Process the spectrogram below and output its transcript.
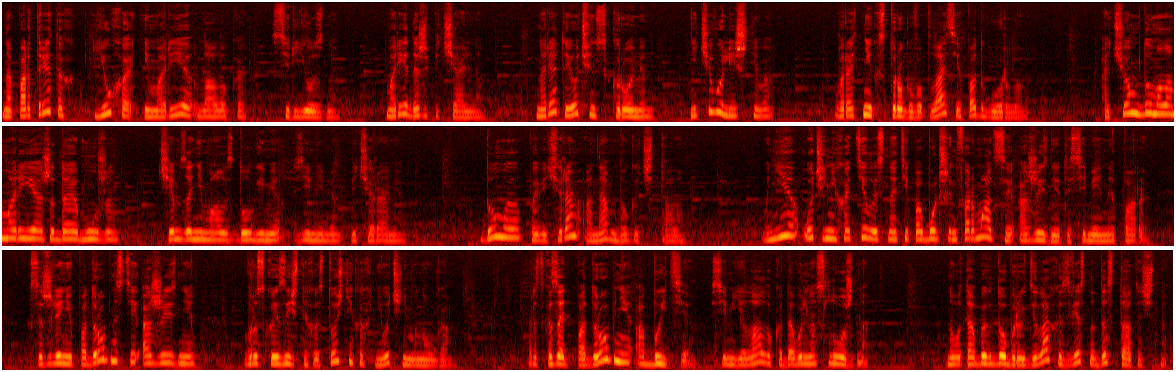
На портретах Юха и Мария Лалука серьезны. Мария даже печальна. Наряд ее очень скромен, ничего лишнего. Воротник строгого платья под горло. О чем думала Мария, ожидая мужа? Чем занималась долгими зимними вечерами? Думаю, по вечерам она много читала. Мне очень не хотелось найти побольше информации о жизни этой семейной пары. К сожалению, подробностей о жизни – в русскоязычных источниках не очень много. Рассказать подробнее о быте семьи Лалука довольно сложно, но вот об их добрых делах известно достаточно.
